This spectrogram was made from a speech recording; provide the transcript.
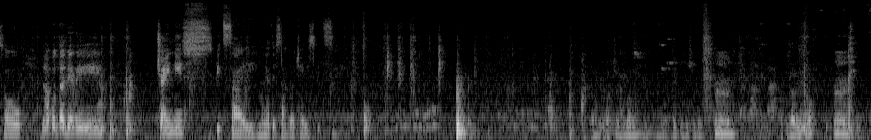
So napod ta diri Chinese pitsay. Nga isagol Chinese pitsay. Mm. Mm.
